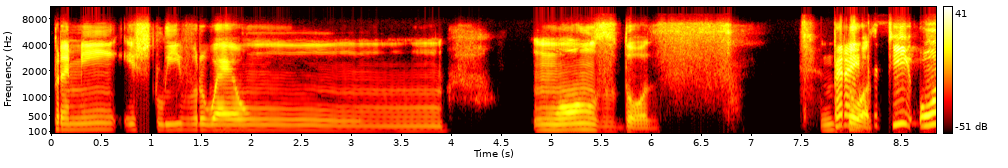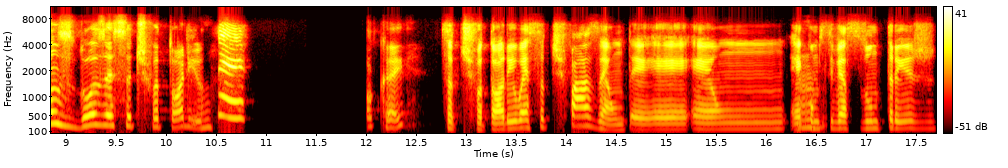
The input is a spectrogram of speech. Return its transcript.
para mim este livro é um, um 11, 12. Espera aí, 12. para ti 11, 12 é satisfatório? É. Ok. Satisfatório é satisfaz, é um, é, é um, é como Hum. se tivesses um 3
